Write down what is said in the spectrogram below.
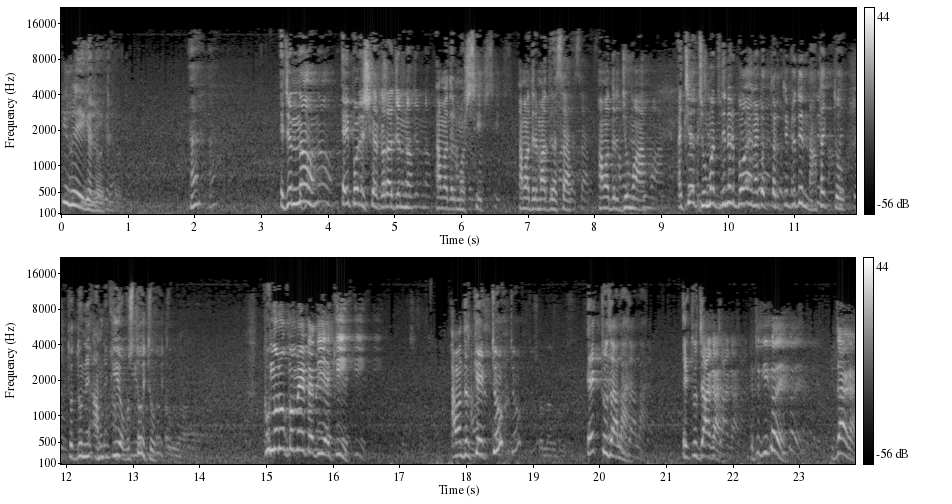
কি হয়ে গেল? হ্যাঁ? এজন্য, এই পরিষ্কার করার জন্য আমাদের মসজিদ আমাদের মাদ্রাসা, আমাদের জুমা। আচ্ছা জুমার দিনের বয়ান, এটা তরতিব যদি না থাকতো, তো দুনিয়া আমি কি অবস্থা হইতো? কোন রকমে এটা দিয়ে কি? আমাদেরকে একটু একটু জ্বালা। একটু জাগা। একটু কি করে? জাগা।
